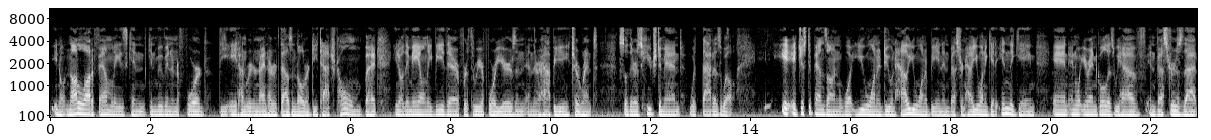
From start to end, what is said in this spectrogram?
you know, not a lot of families can can move in and afford the eight hundred or nine hundred thousand dollar detached home, but you know they may only be there for three or four years and, and they're happy to rent. So there's huge demand with that as well it, it just depends on what you want to do and how you want to be an investor and how you want to get in the game and, and what your end goal is. We have investors that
